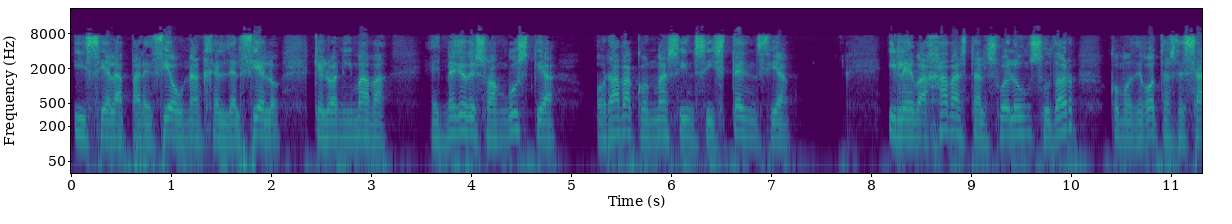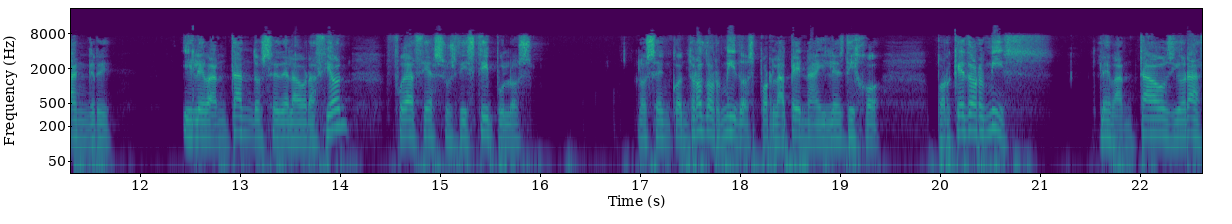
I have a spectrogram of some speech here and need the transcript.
Y se le apareció un ángel del cielo que lo animaba. En medio de su angustia, oraba con más insistencia, y le bajaba hasta el suelo un sudor como de gotas de sangre, y levantándose de la oración, fue hacia sus discípulos. Los encontró dormidos por la pena y les dijo, ¿por qué dormís? Levantaos y orad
